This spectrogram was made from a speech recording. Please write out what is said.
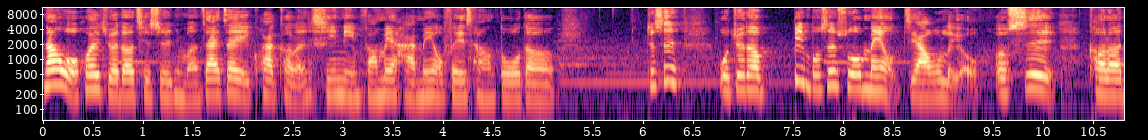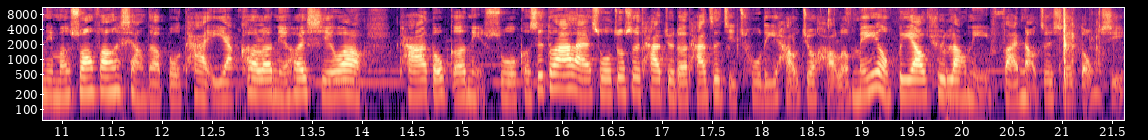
那我会觉得，其实你们在这一块可能心灵方面还没有非常多的，就是我觉得。并不是说没有交流，而是可能你们双方想的不太一样。可能你会希望他都跟你说，可是对他来说，就是他觉得他自己处理好就好了，没有必要去让你烦恼这些东西。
